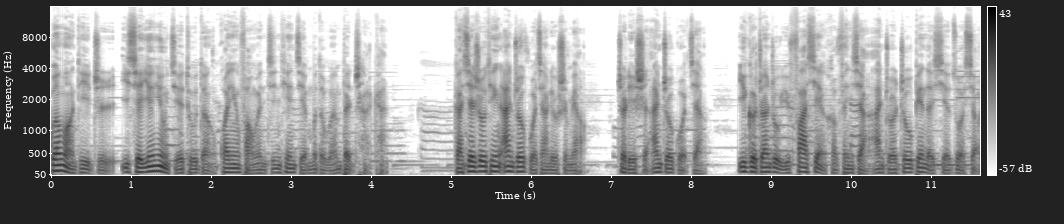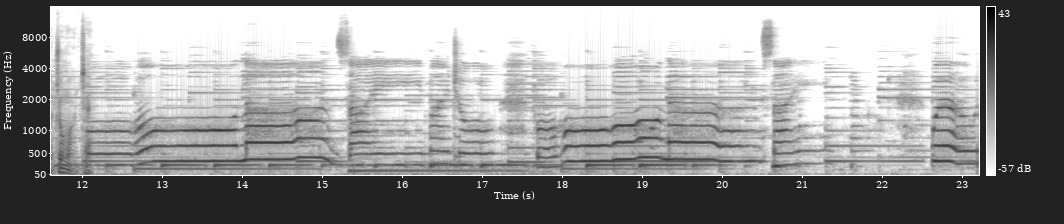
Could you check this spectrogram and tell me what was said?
官网地址、一些应用截图等，欢迎访问今天节目的文本查看。感谢收听安卓果酱六十秒，这里是安卓果酱，一个专注于发现和分享安卓周边的写作小众网站。Will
